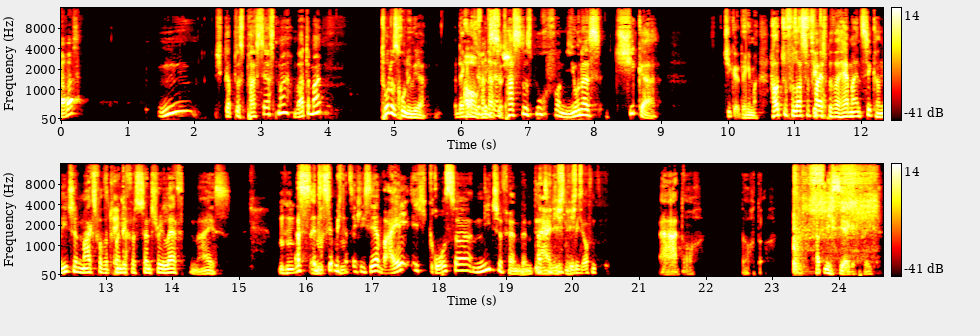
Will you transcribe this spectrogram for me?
Noch was? Hm, ich glaube, das passt erstmal. Warte mal. Todesrune wieder. Da gibt es oh, übrigens ein passendes Buch von Jonas Chica. Chica, denke ich mal. How to Philosophize Sicker. with a Hammer and Sickle. Nietzsche and Marx for the 21st Century Left. Nice. Mhm. Das interessiert mich mhm. tatsächlich sehr, weil ich großer Nietzsche-Fan bin. Tatsächlich Nein, ich nicht. Ich offen ah, doch. Doch, doch. Hat mich sehr geprägt.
